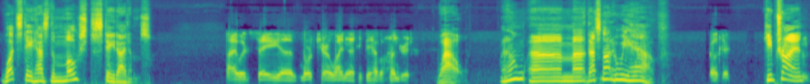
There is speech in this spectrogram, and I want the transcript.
What state has the most state items? I would say uh, North Carolina. I think they have a hundred. Wow. Well, um, uh, that's not who we have. Okay. Keep trying.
